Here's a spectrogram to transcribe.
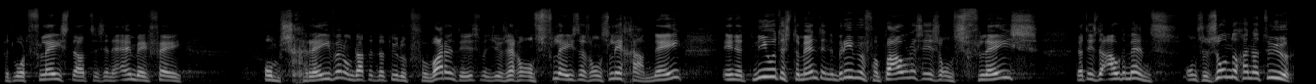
het woord vlees dat is in de NBV omschreven, omdat het natuurlijk verwarrend is. Want je zeggen ons vlees, dat is ons lichaam. Nee, in het Nieuwe Testament, in de brieven van Paulus, is ons vlees, dat is de oude mens. Onze zondige natuur.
